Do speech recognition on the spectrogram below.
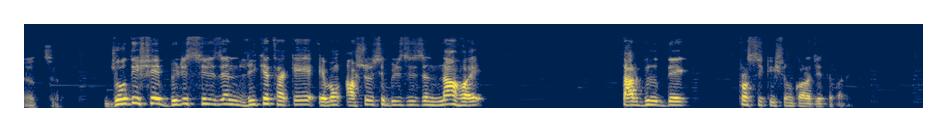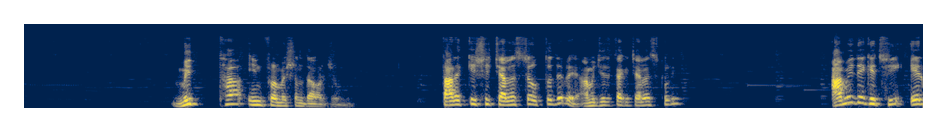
আচ্ছা। যদি সে ব্রিটিশ সিটিজেন লিখে থাকে এবং আসলে সে ব্রিটিশ সিটিজেন না হয় তার বিরুদ্ধে প্রসিকিউশন করা যেতে পারে। মিথ্যা ইনফরমেশন দেওয়ার জন্য। তারে কি সে চ্যালেঞ্জটা উত্তর দেবে? আমি যদি তাকে চ্যালেঞ্জ করি। আমি দেখেছি এর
